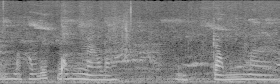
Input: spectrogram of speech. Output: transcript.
Nhưng mà không biết bông nào là trồng nhưng mà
